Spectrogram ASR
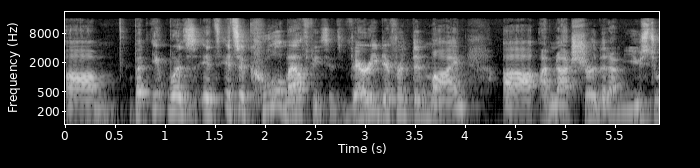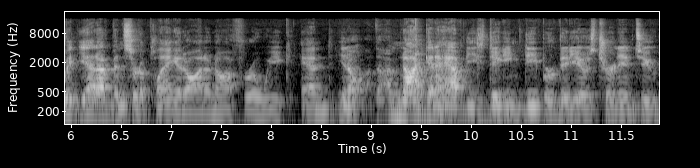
Um, but it was, it's, it's a cool mouthpiece. It's very different than mine. Uh, I'm not sure that I'm used to it yet. I've been sort of playing it on and off for a week. And, you know, I'm not going to have these digging deeper videos turn into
